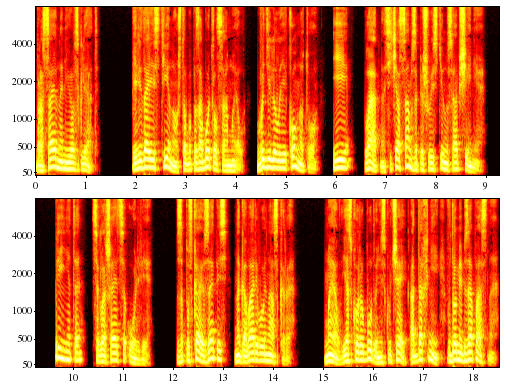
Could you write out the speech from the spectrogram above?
Бросаю на нее взгляд. Передай Истину, чтобы позаботился о Мэл, выделил ей комнату и... Ладно, сейчас сам запишу и скину сообщение. Принято, соглашается Ольви. Запускаю запись, наговариваю наскоро. Мэл, я скоро буду, не скучай, отдохни, в доме безопасно.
